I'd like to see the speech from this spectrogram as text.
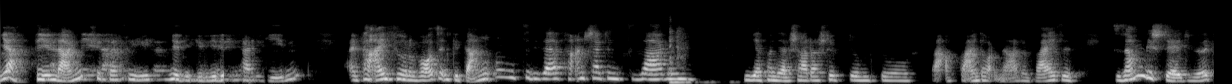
Ja, vielen Dank, dass Sie hier die Gelegenheit geben, ein paar einführende Worte und Gedanken zu dieser Veranstaltung zu sagen, die ja von der Schader Stiftung so auf beeindruckende Art und Weise zusammengestellt wird.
